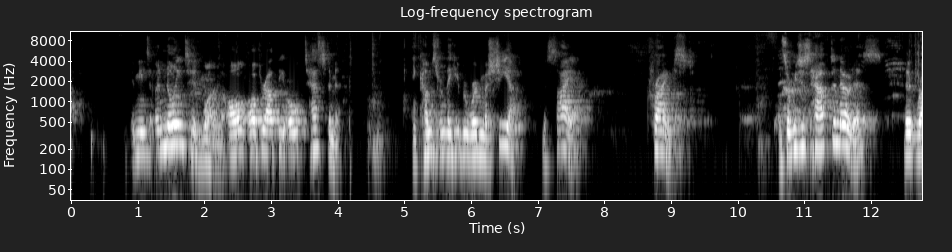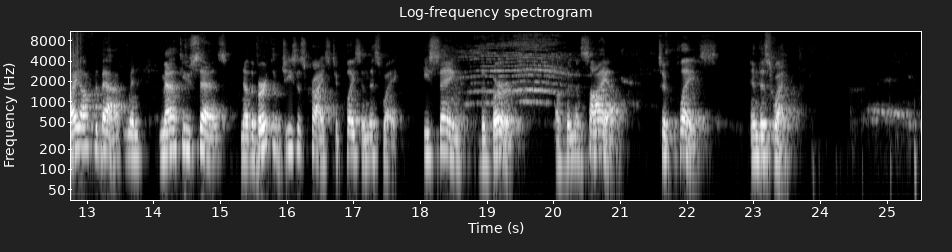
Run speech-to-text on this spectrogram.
It means anointed one, all, all throughout the Old Testament. It comes from the Hebrew word Mashiach, Messiah, Christ. And so we just have to notice that right off the bat, when Matthew says, Now the birth of Jesus Christ took place in this way, he's saying the birth of the Messiah took place in this way.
